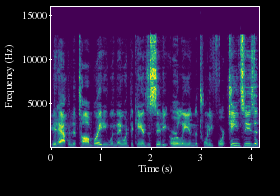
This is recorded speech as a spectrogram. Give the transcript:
It happened to Tom Brady when they went to Kansas City early in the 2014 season.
